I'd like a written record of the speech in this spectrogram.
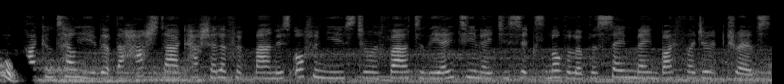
Oh, I can tell you that the hashtag HashElephantMan is often used to refer to the 1886 novel of the same name by Frederick Treves,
